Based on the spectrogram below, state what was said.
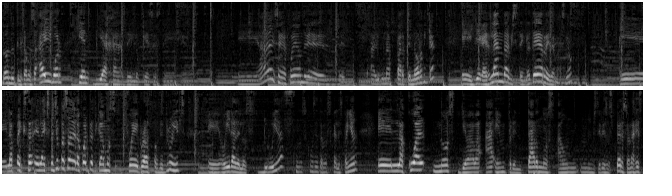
Donde utilizamos a Eivor, quien viaja de lo que es este, eh, ay, se me fue, ¿a ¿dónde viene? De, de alguna parte nórdica. Eh, llega a Irlanda, visita Inglaterra y demás, ¿no? Eh, la, extra- la expansión pasada de la cual platicamos fue Wrath of the Druids, eh, o Ira de los Druidas, no sé cómo se traduzca al español, eh, la cual nos llevaba a enfrentarnos a un- unos misteriosos personajes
